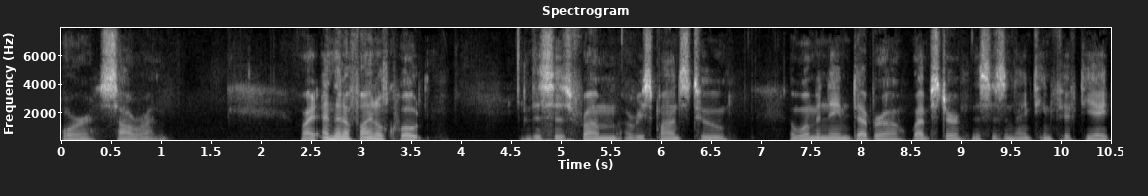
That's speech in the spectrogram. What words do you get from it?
or Sauron. All right, and then a final quote. This is from a response to a woman named Deborah Webster. This is in 1958.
